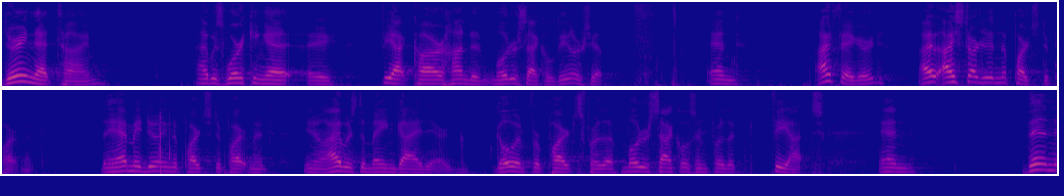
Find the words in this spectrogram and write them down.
during that time, I was working at a Fiat car Honda motorcycle dealership, and I figured I, I started in the parts department. They had me doing the parts department. You know, I was the main guy there, going for parts for the motorcycles and for the Fiats. And then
